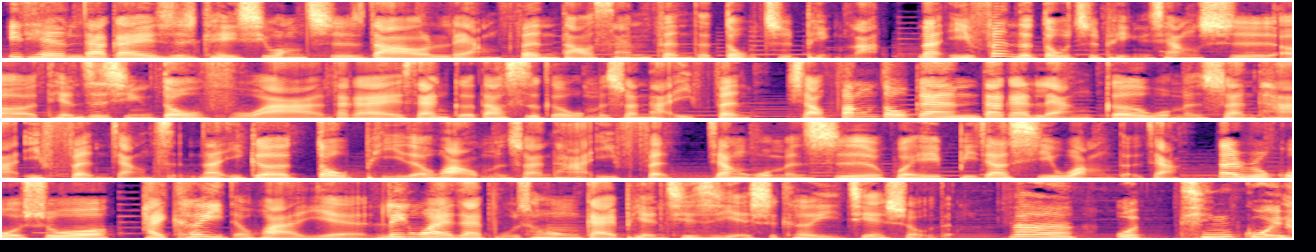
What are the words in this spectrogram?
一天大概是可以希望吃到两份到三份的豆制品啦。那一份的豆制品像是呃田字型豆腐啊，大概三格到四格，我们算它一份；小方豆干大概两个，我们算它一份这样子。那一个豆皮的话，我们算它一份，这样我们是会比较希望的这样。那如果说还可以的话，也另外再补充。钙片其实也是可以接受的。那我听过有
